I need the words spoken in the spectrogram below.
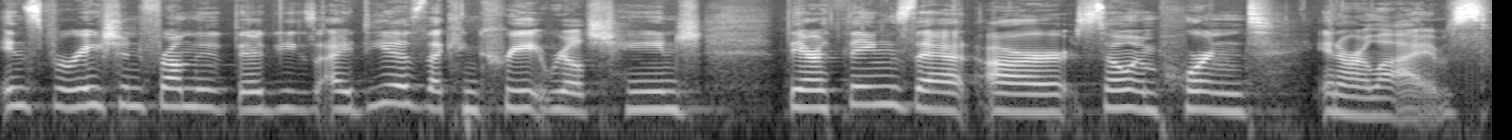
inspiration from. They're these ideas that can create real change. They are things that are so important in our lives.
